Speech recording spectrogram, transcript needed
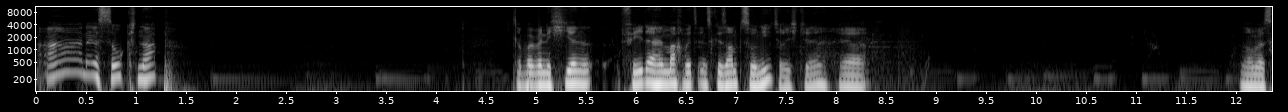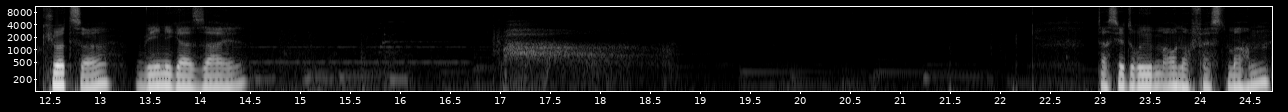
Ah, der ist so knapp. Ich glaube, wenn ich hier eine Feder hinmache, wird es insgesamt zu niedrig, gell? Ja. Machen wir es kürzer. Weniger Seil. Das hier drüben auch noch festmachen.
